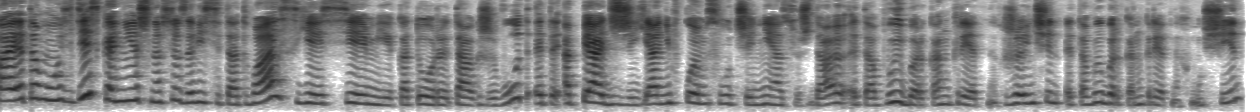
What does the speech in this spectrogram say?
Поэтому здесь, конечно, все зависит от вас. Есть семьи, которые так живут. Это, опять же, я ни в коем случае не осуждаю. Это выбор конкретных женщин, это выбор конкретных мужчин.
